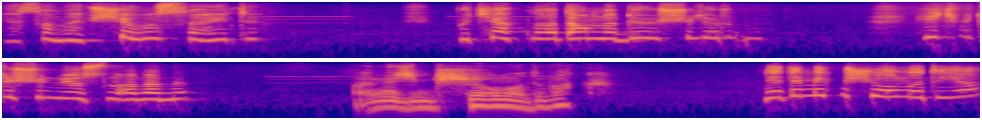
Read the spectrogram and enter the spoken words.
Ya sana bir şey olsaydı? Bıçaklı adamla dövüşülür mü? Hiç mi düşünmüyorsun ananı? Anneciğim bir şey olmadı bak. Ne demek bir şey olmadı ya?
